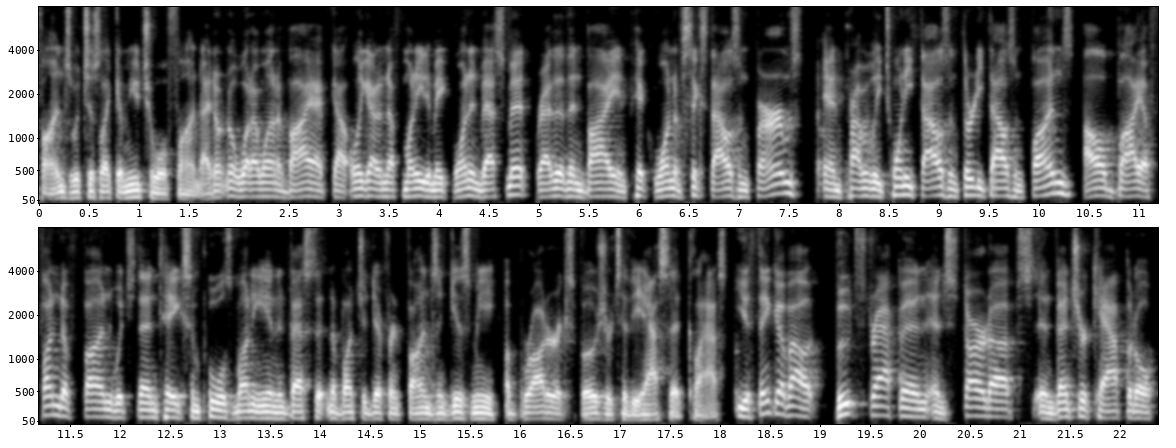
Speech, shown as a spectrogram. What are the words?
funds, which is like a mutual fund. I don't know what I want to buy. I've got only got enough money to make one investment rather than buy and pick one of 6,000 firms and probably 20,000, 30,000 funds. I'll buy a fund of fund, which then takes and pools money and invests it in a bunch of different funds and gives me a broader exposure to the asset class. You think about bootstrapping and startups and venture capital,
